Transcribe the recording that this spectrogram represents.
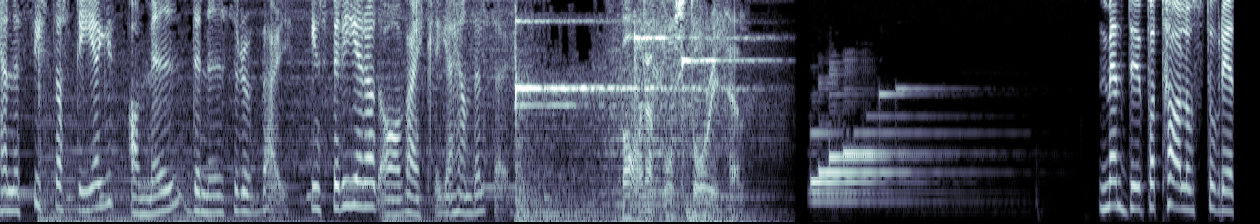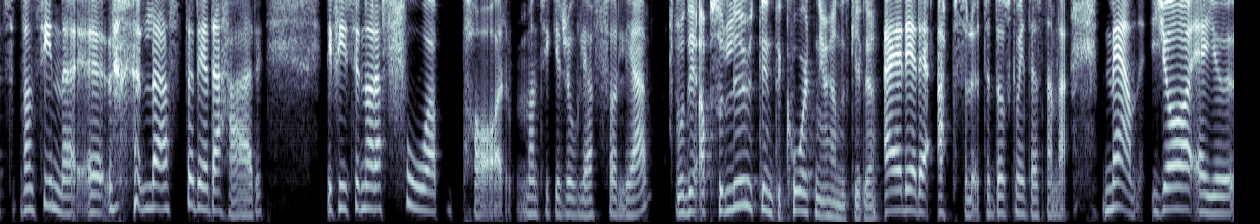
Hennes sista steg av mig, Denise Rubberg. Inspirerad av verkliga händelser. Bara på Storytel. Men du, på tal om storhetsvansinne, eh, läste det det här? Det finns ju några få par man tycker är roliga att följa. Och det är absolut inte Courtney och hennes kille. Nej, det är det absolut. De ska vi inte ens nämna. Men jag är ju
